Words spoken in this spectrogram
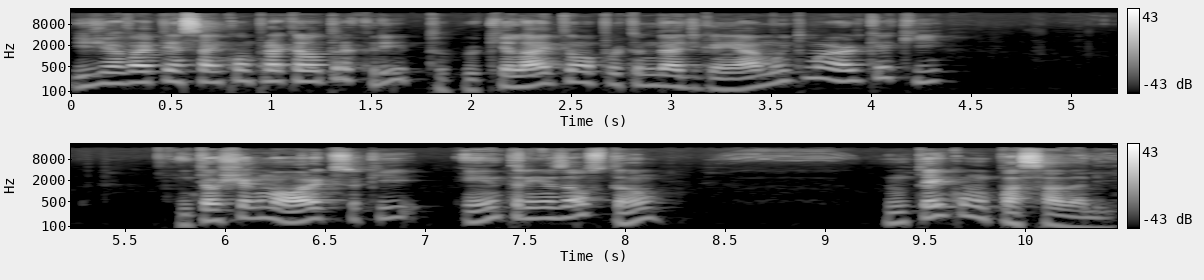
e já vai pensar em comprar aquela outra cripto, porque lá ele tem uma oportunidade de ganhar muito maior do que aqui. Então chega uma hora que isso aqui entra em exaustão. Não tem como passar dali.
